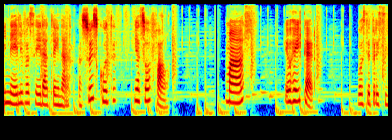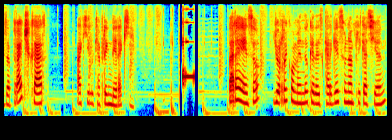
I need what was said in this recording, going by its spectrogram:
e nele você irá treinar a sua escuta e a sua fala. Mas eu reitero, você precisa praticar aquilo que aprender aqui. Para eso, yo recomiendo que descargues una aplicación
